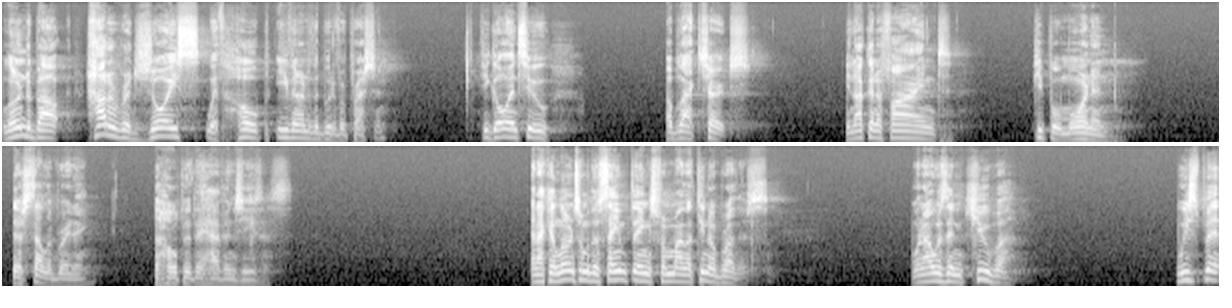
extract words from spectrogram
Learned about how to rejoice with hope even under the boot of oppression. If you go into a black church, you're not going to find people mourning. They're celebrating the hope that they have in Jesus. And I can learn some of the same things from my Latino brothers. When I was in Cuba, we spent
